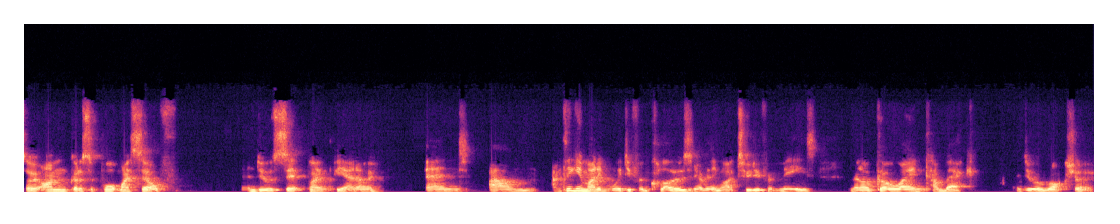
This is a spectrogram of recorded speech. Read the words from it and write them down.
So I'm going to support myself and do a set playing piano. And um, I'm thinking I might even wear different clothes and everything, like two different me's. And then I'll go away and come back and do a rock show.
